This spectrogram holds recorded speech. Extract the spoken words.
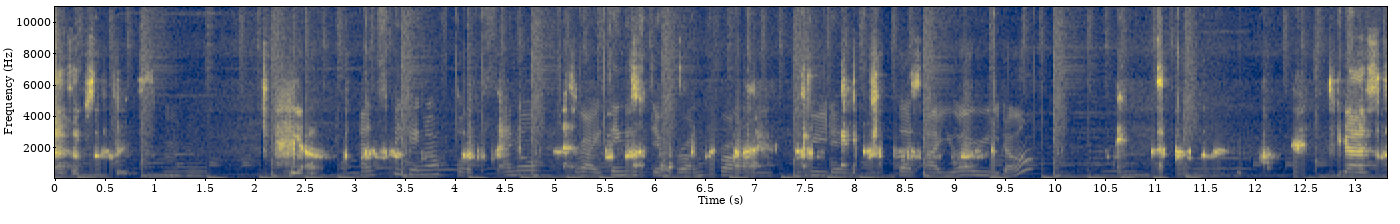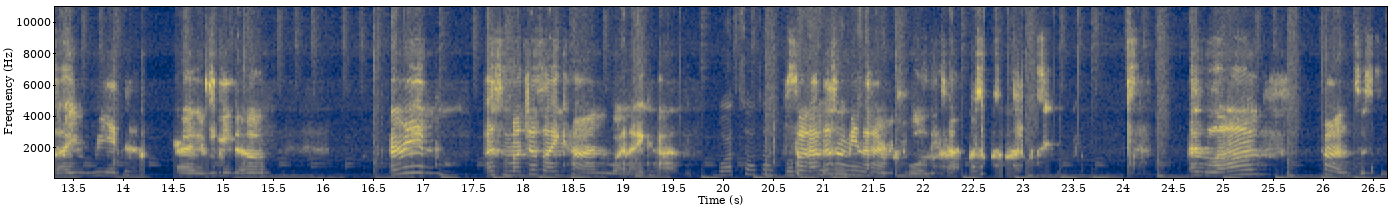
set of stories. hmm Yeah. And speaking of books, I know writing is different from reading, but are you a reader? Yes, I read. I read. Uh, I read as much as I can when I can. What sort of books? So that doesn't mean that I read? read all the time. I love fantasy.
